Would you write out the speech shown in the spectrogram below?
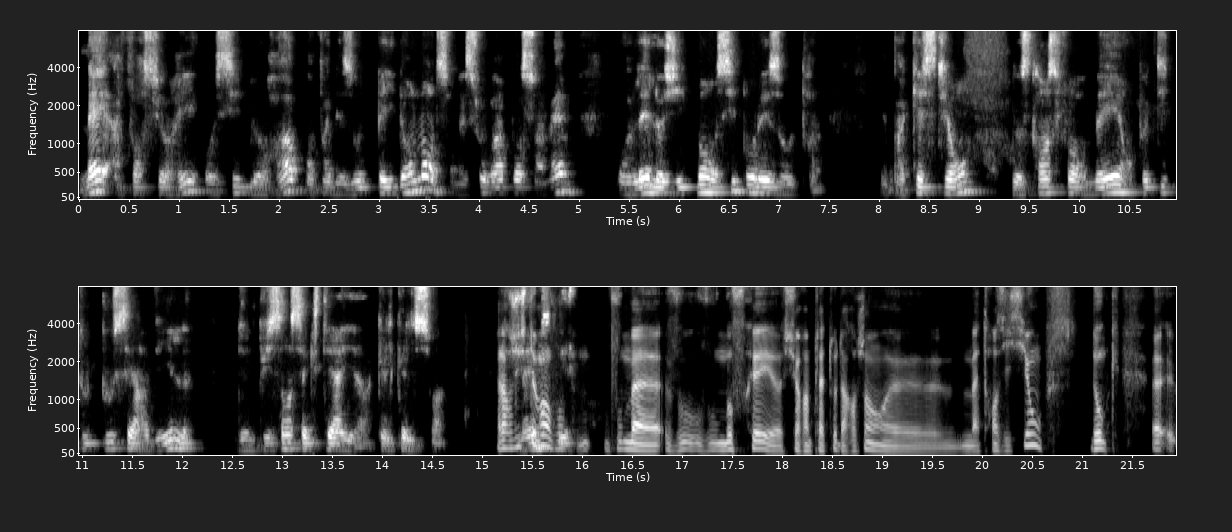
mais a fortiori aussi de l'Europe, enfin des autres pays dans le monde. Si on est souverain pour soi-même, on l'est logiquement aussi pour les autres. Il n'est pas question de se transformer en petit toutou servile d'une puissance extérieure, quelle qu'elle soit. Alors justement, vous, vous, m'offrez sur un plateau d'argent euh, ma transition. Donc, euh,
